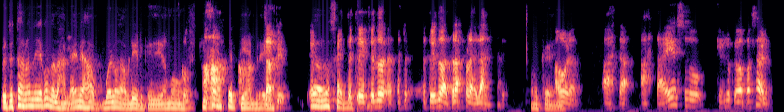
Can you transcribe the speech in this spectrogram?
Pero tú estás hablando ya cuando las academias vuelvan a abrir, que digamos, quizás en septiembre. no sé. Estoy, estoy, yendo de atrás para adelante. Okay. Ahora, hasta, hasta eso, ¿qué es lo que va a pasar?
